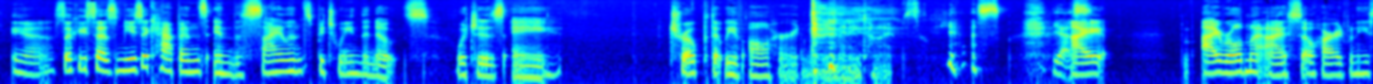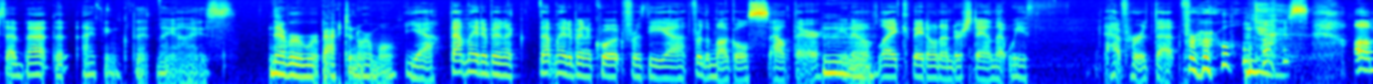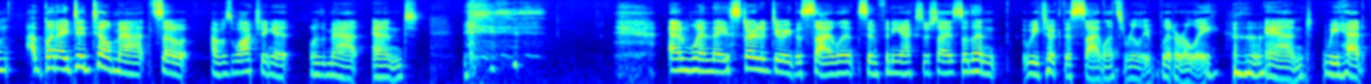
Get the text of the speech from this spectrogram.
Yeah. So he says music happens in the silence between the notes, which is a trope that we've all heard many, many times. Yes. Yes. I I rolled my eyes so hard when he said that that I think that my eyes never were back to normal. Yeah, that might have been a that might have been a quote for the uh, for the Muggles out there. You know, like they don't understand that we have heard that for our whole lives. Um, but I did tell Matt. So I was watching it with Matt, and and when they started doing the silent symphony exercise, so then we took this silence really literally, uh-huh. and we had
